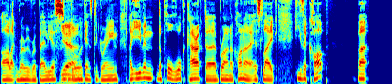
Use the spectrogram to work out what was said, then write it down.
are like very rebellious, Yeah. go against the grain. Like even the Paul Walker character, Brian O'Conner, it's like he's a cop, but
